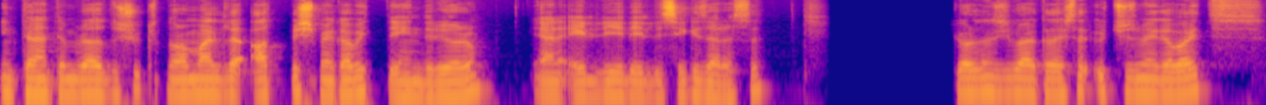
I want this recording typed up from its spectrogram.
internetim biraz düşük. Normalde 60 megabit de indiriyorum. Yani 57-58 arası. Gördüğünüz gibi arkadaşlar 300 megabayt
